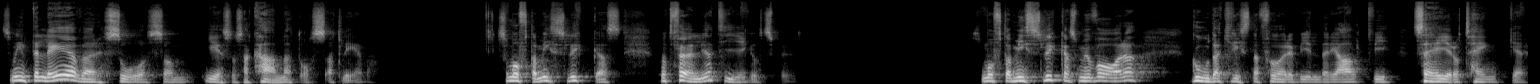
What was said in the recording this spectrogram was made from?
Som inte lever så som Jesus har kallat oss att leva. Som ofta misslyckas med att följa tio Guds bud. Som ofta misslyckas med att vara goda kristna förebilder i allt vi säger och tänker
